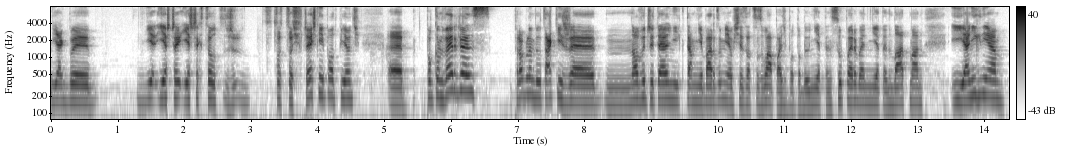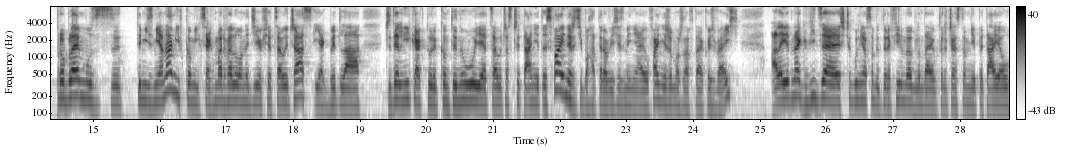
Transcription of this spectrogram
jakby je, jeszcze, jeszcze chcą coś, coś wcześniej podpiąć. E, po Convergence problem był taki, że nowy czytelnik tam nie bardzo miał się za co złapać, bo to był nie ten Superman, nie ten Batman i ja nigdy nie mam problemu z tymi zmianami w komiksach w Marvelu one dzieją się cały czas i jakby dla czytelnika, który kontynuuje cały czas czytanie, to jest fajne, że ci bohaterowie się zmieniają, fajnie, że można w to jakoś wejść, ale jednak widzę, szczególnie osoby, które filmy oglądają, które często mnie pytają,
